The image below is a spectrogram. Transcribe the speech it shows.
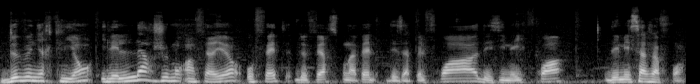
devenir clients, il est largement inférieur au fait de faire ce qu'on appelle des appels froids, des emails froids, des messages à froid.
